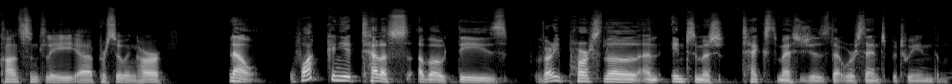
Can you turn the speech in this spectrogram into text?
constantly uh, pursuing her. Now, what can you tell us about these very personal and intimate text messages that were sent between them?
